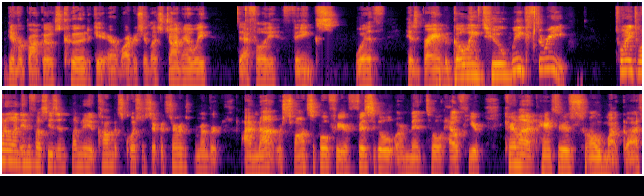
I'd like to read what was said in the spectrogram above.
the Denver Broncos could get Aaron Rodgers unless John Elway definitely thinks with his brain. But going to week three, 2021 NFL season, let me know your comments, questions, or concerns. Remember, I'm not responsible for your physical or mental health here. Carolina Panthers, oh my gosh.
